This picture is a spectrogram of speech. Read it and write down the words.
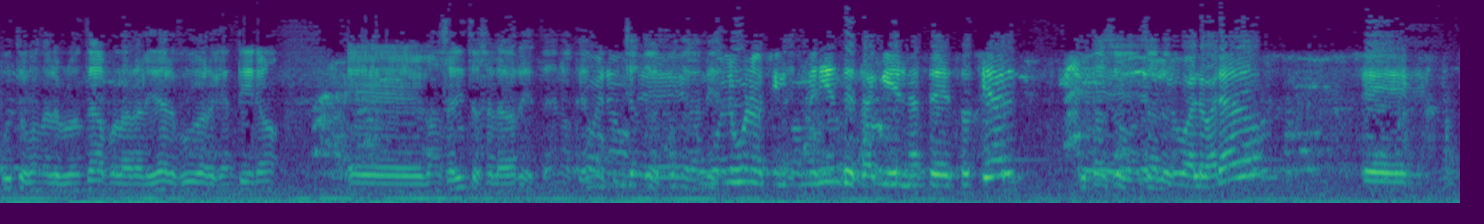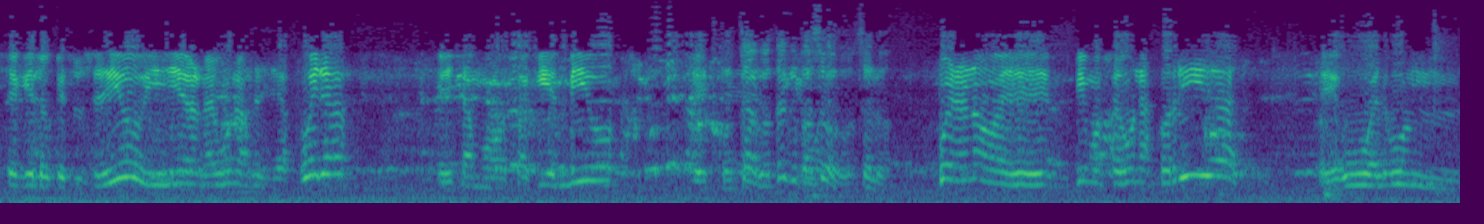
justo cuando le preguntaba por la realidad del fútbol argentino, eh, Gonzalito Salaverrieta, ¿eh? nos quedamos Bueno, escuchando inconvenientes aquí en la sede social. ¿Qué pasó, eh, del Gonzalo? Club Alvarado. Eh, no sé qué es lo que sucedió, vinieron algunos desde afuera. estamos aquí en vivo. Contá, contá qué pasó, Gonzalo. Bueno, no, eh, vimos algunas corridas, eh, hubo algún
